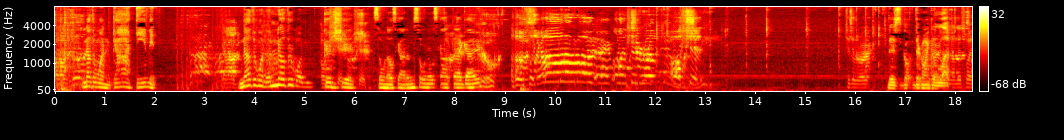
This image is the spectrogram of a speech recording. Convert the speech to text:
Oh, Another one. God damn it. Another one. Another one. Oh, Good shit, shit. oh, shit. Someone else got him. Someone else got that guy. I was like, oh no, oh, shit, oh shit. To the right. There's go. They're going to the left. on this way.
